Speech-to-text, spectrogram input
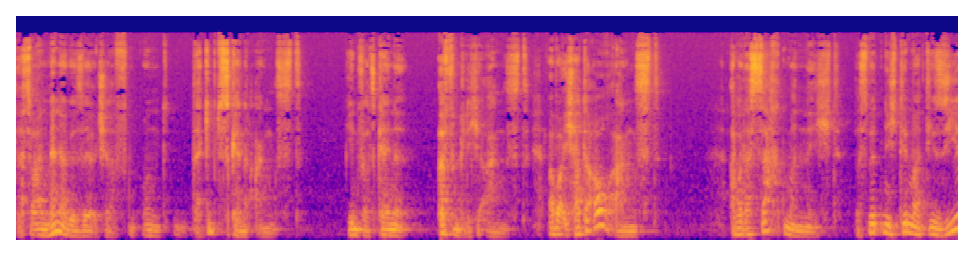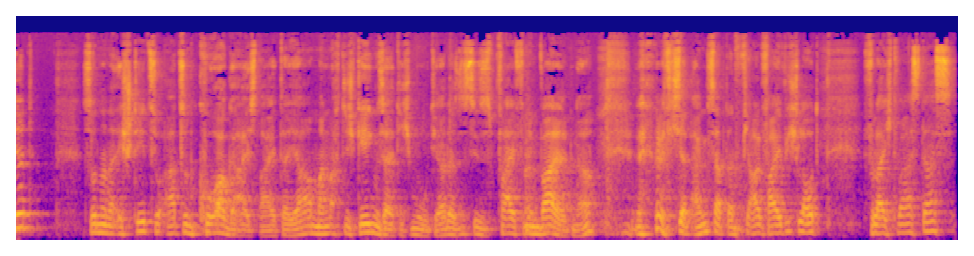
das waren Männergesellschaften und da gibt es keine Angst. Jedenfalls keine öffentliche Angst. Aber ich hatte auch Angst. Aber das sagt man nicht. Das wird nicht thematisiert, sondern es steht so Art so ein Chorgeist weiter, ja. Man macht sich gegenseitig Mut, ja. Das ist dieses Pfeifen im Wald, ne. Wenn ich dann Angst habe, dann pfeife ich laut. Vielleicht war es das.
